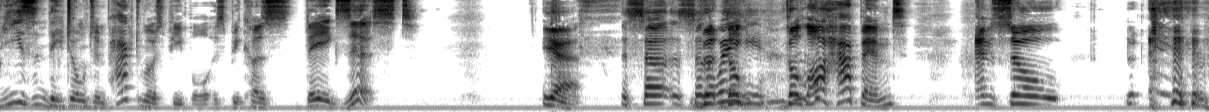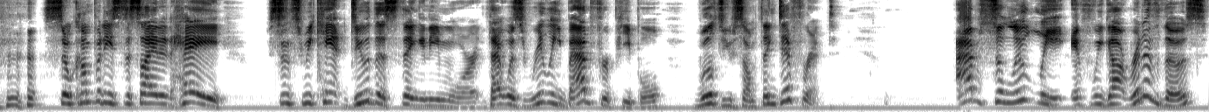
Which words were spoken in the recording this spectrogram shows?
reason they don't impact most people is because they exist. Yeah. So so the, way the, he the law happened, and so so companies decided, hey, since we can't do this thing anymore, that was really bad for people. We'll do something different. Absolutely, if we got rid of those,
